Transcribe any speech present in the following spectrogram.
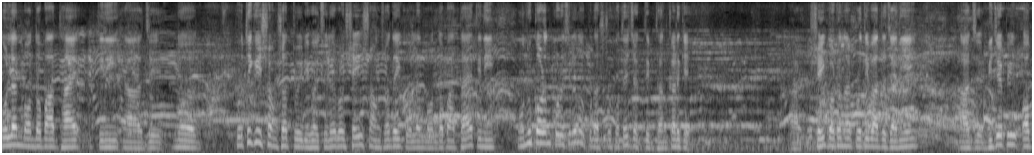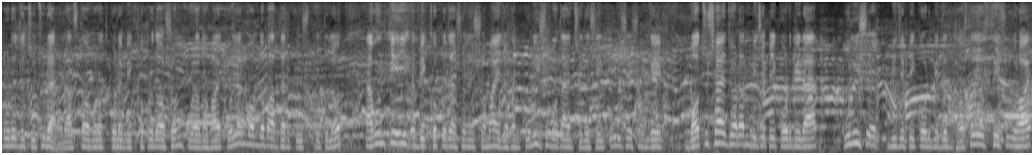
কল্যাণ বন্দ্যোপাধ্যায়, তিনি যে প্রতীকী সংসদ তৈরি হয়েছিল এবং সেই সংসদেই কল্যাণ বন্দ্যোপাধ্যায় তিনি অনুকরণ করেছিলেন উপরাষ্ট্রপতি জগদীপ ধনকরকে আর সেই ঘটনার প্রতিবাদ জানিয়েই আজ বিজেপির অবরোধ চুচুড়ায় রাস্তা অবরোধ করে বিক্ষোভ প্রদর্শন পোড়ানো হয় কল্যাণ বন্দ্যোপাধ্যায়ের পুষ্পতুল। এমনকি এই বিক্ষোভ প্রদর্শনের সময় যখন পুলিশ মোতায়েন ছিল, সেই পুলিশের সঙ্গে বচসায় জড়ান বিজেপি কর্মীরা। পুলিশ, বিজেপি কর্মীদের ধস্তাধস্তি শুরু হয়।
